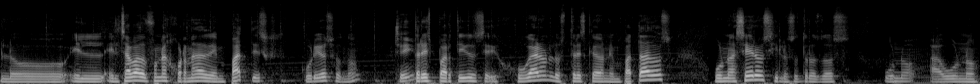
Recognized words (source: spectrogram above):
lo- el, el sábado fue una jornada de empates, curioso, ¿no? Tres partidos se jugaron, los tres quedaron empatados, 1 a 0 y los otros dos 1 a 1.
